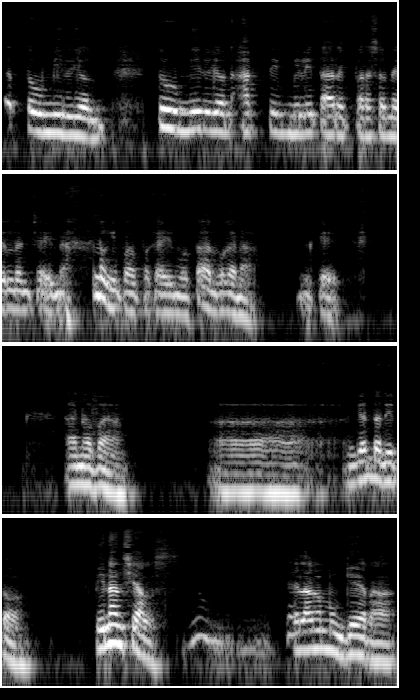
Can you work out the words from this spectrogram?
2 million. 2 million active military personnel ng China. Anong ipapakain mo? Talo ka na. Okay. Ano pa? Uh, ang ganda nito. Financials. Yung kailangan mong gera,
